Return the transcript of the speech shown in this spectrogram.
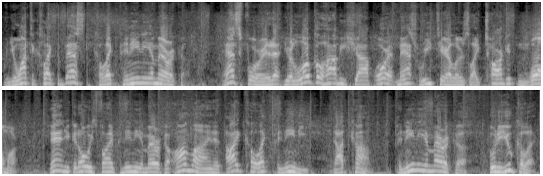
When you want to collect the best, collect Panini America. Ask for it at your local hobby shop or at mass retailers like Target and Walmart. And you can always find Panini America online at icollectpanini.com. Panini America. Who do you collect?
